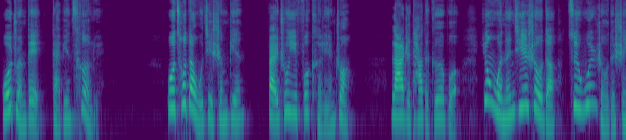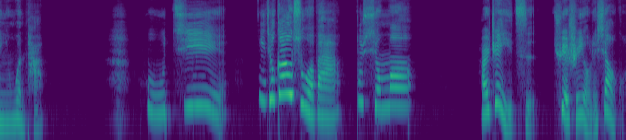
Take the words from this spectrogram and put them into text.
我准备改变策略。我凑到无忌身边，摆出一副可怜状，拉着他的胳膊，用我能接受的最温柔的声音问他。无忌，你就告诉我吧，不行吗？而这一次确实有了效果。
